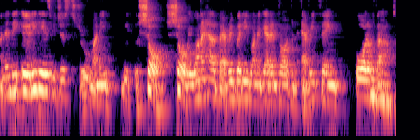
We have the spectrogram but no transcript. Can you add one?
and in the early days, we just threw money. We- Sure, sure, we want to help everybody, want to get involved in everything, all of that.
